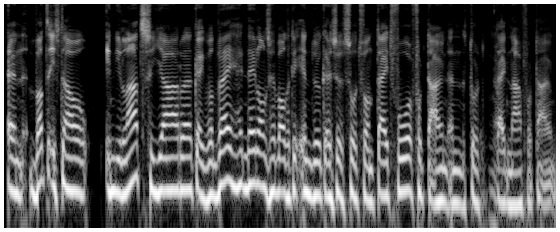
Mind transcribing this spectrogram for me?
en wat is nou in die laatste jaren, kijk, want wij Nederlanders hebben altijd de indruk, er is een soort van tijd voor fortuin en een soort ja. tijd na fortuin.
